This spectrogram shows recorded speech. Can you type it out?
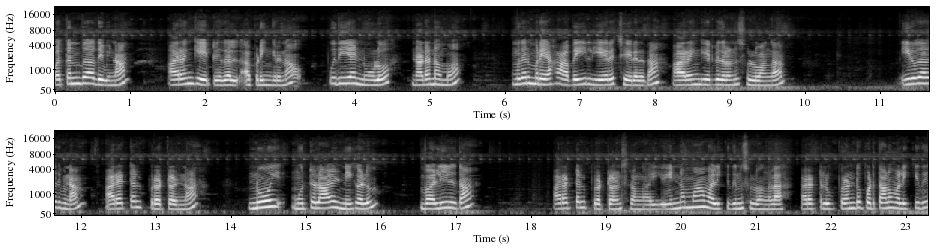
பத்தொன்பதாவது வினா அரங்கேற்றுதல் அப்படிங்கிறனா புதிய நூலோ நடனமோ முதன்முறையாக அவையில் ஏறச் செய்கிறது தான் அரங்கேற்றுதல்னு சொல்லுவாங்க. இருபதாவது வினா அரட்டல் புரட்டல்னா நோய் முற்றலால் நிகழும் வழியில் தான் அரட்டல் புரட்டல்னு சொல்லுவாங்க. ஐயோ என்னம்மா வலிக்குதுன்னு சொல்லுவாங்களா? அரட்டல் புரண்டு படுத்தாலும் வலிக்குது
